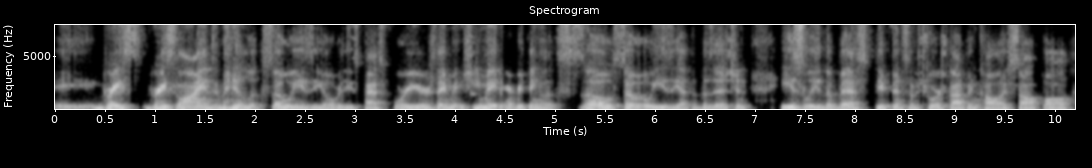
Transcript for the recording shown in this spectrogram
eh, Grace Grace Lyons made it look so easy over these past four years. They made, she made everything look so so easy at the position, easily the best defensive shortstop in college softball.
